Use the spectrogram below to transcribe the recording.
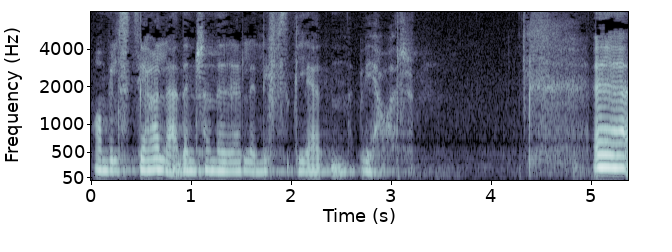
Og han vil stjele den generelle livsgleden vi har. Eh,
